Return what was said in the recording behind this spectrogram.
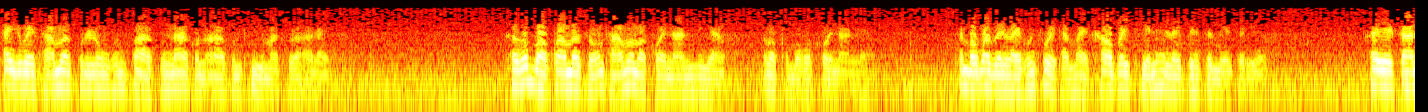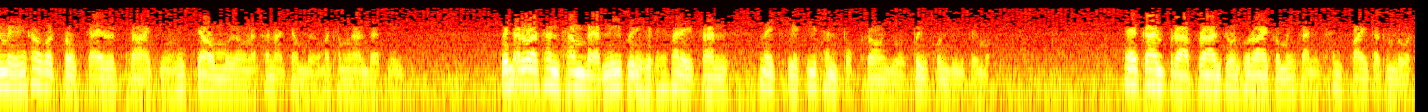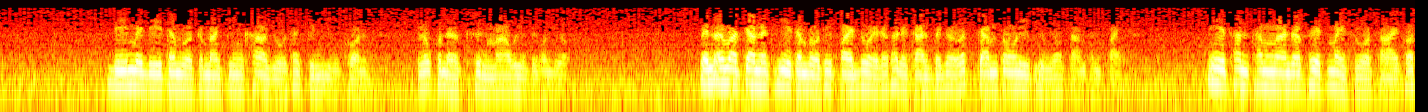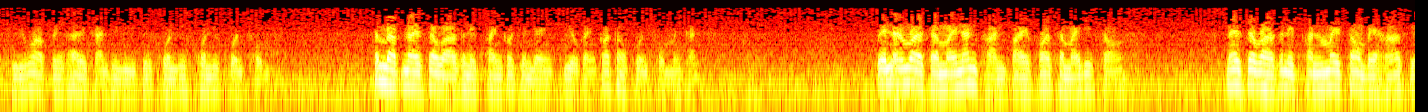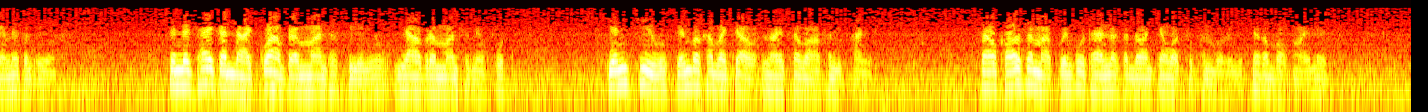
ท่านก็ไปถามว่าคุณลุงคุณป้าคุณหน้าคุณอาคุณพี่มาธุระอะไร เขาก็บอกความประสงค์ถามว่ามาคอยนานหรือยังเขาบอกเขาบอกว่าคอยนานแล้ว ท่านบอกว่าเป็นไรผมช่วยทำให้เข้าไปเขียนให้เลยเป็นเสมียนซะเองใครการไม่เห็นเขาก็ตกใจรตายจริงให้เจ้าเมืองนะขนาดเจ้าเมืองมาทำงานแบบนี้ เป็นอันว่าท่านทำแบบนี้เป็นเหตุให้ข้าราชการในเขตที่ท่านปกครองอยู่เป็นคนดีไปหมดและการปราบปรามโจรผู้ร้ายก็เหมือนกัน ท่านไปกับตำรวจ ดีไม่ดีตำรวจกำลังกินข้าวอยู่ท่านกินอิ่มก่อนแล้วคนอื่นขึ้นมาวิ่งไปคนเดียว เป็นอันว่าเจ้าหน้าที่ตำรวจที่ไปด้วย แล้วข้าราชการไปด้วยจำต้องรีบอิ่มต้องตามท่านไป นี่ท่านทำงานประเภทไม่กลัวตายก็ถือว่าเป็นข้าราชการที่ดีเป็นคนที่คนที่ควรชมสำหรับนายสว่างสนิทพันธ์ก็เช่นเดียวเกี่ยวกันก็ต้องควรชมเหมือนกัน เป็นอันว่าสมัยนั้นผ่านไปพอสมัยที่สองนายสว่างสนิทพันธ์ไม่ต้องไปหาเสียงด้วยตนเองเป็นได้ใช้กระดาษกว้างประมาณทั้งสี่นิ้วยาวประมาณถึงหนึ่งฟุต ขียนชื่อเขียนว่าข้าพเจ้านายสว่างสนิพันธ์เราขอสมัครเป็นผู้แทนรัษฎรจังหวัดสุพรรณบุรีแล้วก็บอกหมายเลข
